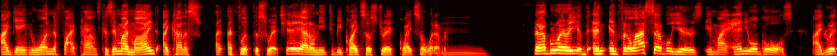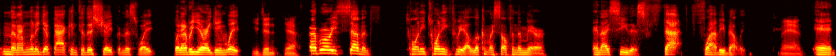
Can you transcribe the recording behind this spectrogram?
I gained one to five pounds because in my mind, I kind of I, I flipped the switch. Hey, I don't need to be quite so strict, quite so whatever. Mm, February and and for the last several years in my annual goals, I'd written that I'm going to get back into this shape and this weight. But every year I gain weight. you didn't. Yeah. February 7th, 2023, I look at myself in the mirror and I see this fat, flabby belly. Man. And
